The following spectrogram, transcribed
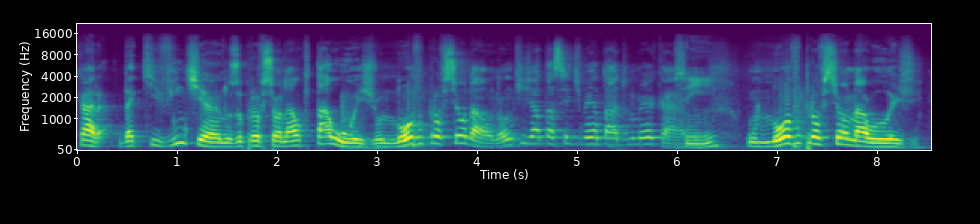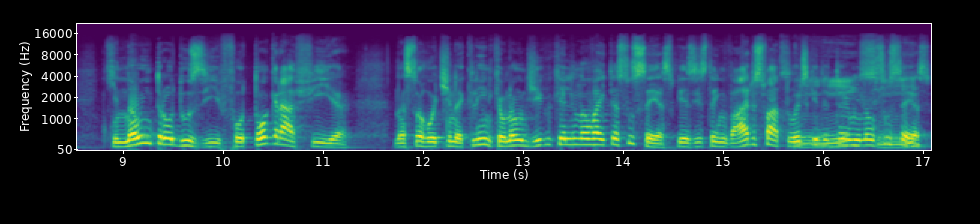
Cara, daqui 20 anos, o profissional que está hoje, o novo profissional, não que já está sedimentado no mercado. Sim. O novo profissional hoje, que não introduzir fotografia na sua rotina clínica, eu não digo que ele não vai ter sucesso, porque existem vários fatores sim, que determinam o sim. sucesso.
